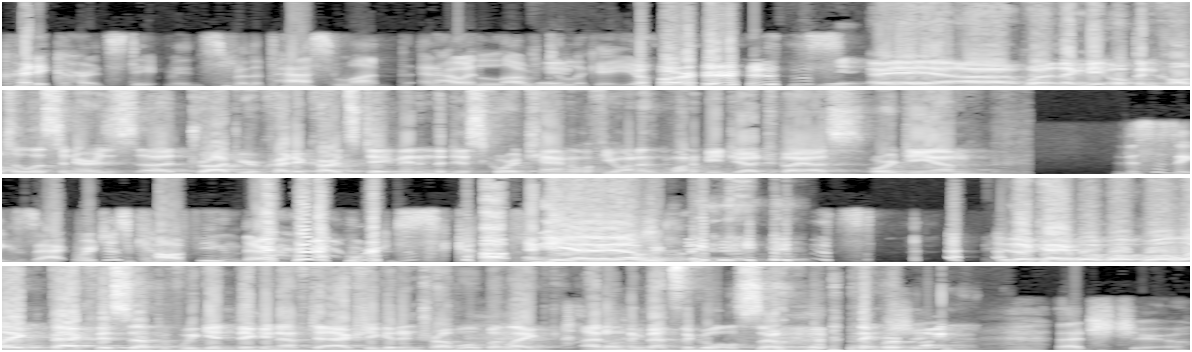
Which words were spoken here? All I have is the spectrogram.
credit card statements for the past month, and I would love to look at yours. Yeah, yeah, yeah. Uh, what? Like the open call to listeners. Uh, drop your credit card statement in the Discord channel if you want to want to be judged by us or DM. This is exact. We're just copying there. we're just copying. Yeah, that their would- It's okay. We'll, we'll, we'll like back this up if we get big enough to actually get in trouble. But like, I don't think that's the goal. So I think we're Sure. fine. That's true. All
